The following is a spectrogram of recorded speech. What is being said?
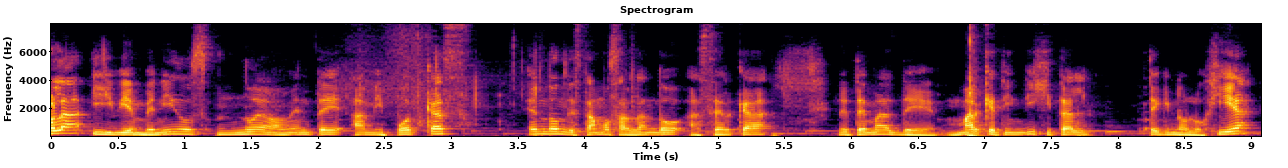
Hola y bienvenidos nuevamente a mi podcast en donde estamos hablando acerca de temas de marketing digital, tecnología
